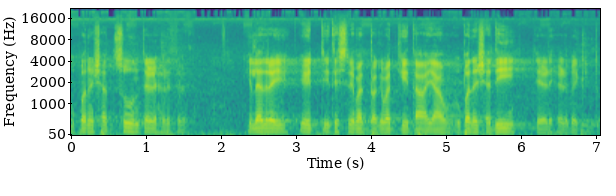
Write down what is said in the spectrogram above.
ಉಪನಿಷತ್ಸು ಅಂತೇಳಿ ಹೇಳ್ತೇವೆ. ಇಲ್ಲದ್ರೆ ಇತಿ ಶ್ರೀಮದ್ ಭಗವದ್ಗೀತಾ ಯಾವ ಉಪನಿಷದಿ ಅಂತೇಳಿ ಹೇಳಬೇಕಿತ್ತು.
